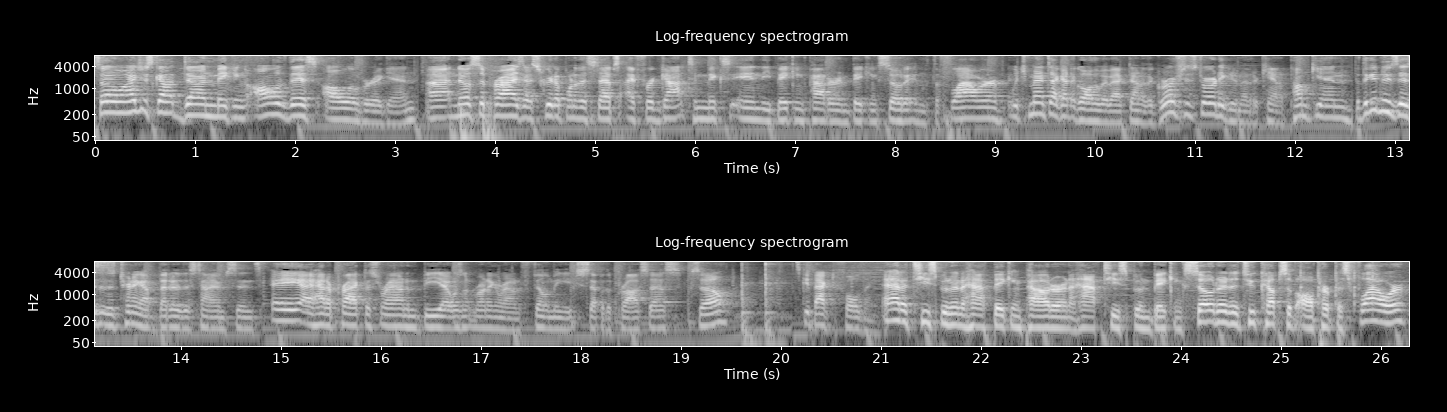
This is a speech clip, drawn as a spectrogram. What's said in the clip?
So I just got done making all of this all over again. Uh, no surprise, I screwed up one of the steps. I forgot to mix in the baking powder and baking soda in with the flour, which meant I got to go all the way back down to the grocery store to get another can of pumpkin. But the good news is, is it's turning out better this time since A, I had a practice round, and B, I wasn't running around filming each step of the process. So Let's get back to folding. Add a teaspoon and a half baking powder and a half teaspoon baking soda to two cups of all purpose flour.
